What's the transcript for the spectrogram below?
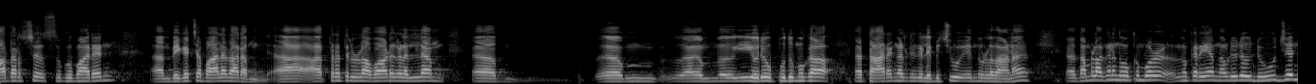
ആദർശ് സുകുമാരൻ മികച്ച ബാലതാരം അത്തരത്തിലുള്ള അവാർഡുകളെല്ലാം ഈ ഒരു പുതുമുഖ താരങ്ങൾക്ക് ലഭിച്ചു എന്നുള്ളതാണ്. നമ്മൾ അങ്ങനെ നോക്കുമ്പോൾ നമുക്കറിയാം നമ്മളൊരു ന്യൂജൻ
